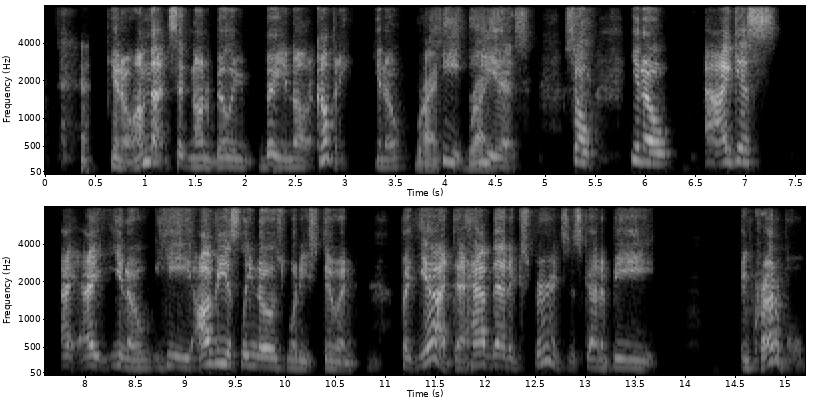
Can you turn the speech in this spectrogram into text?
you know i'm not sitting on a billion billion dollar company you know right he right. he is. So you know i guess i i you know he obviously knows what he's doing but yeah to have that experience has got to be incredible.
